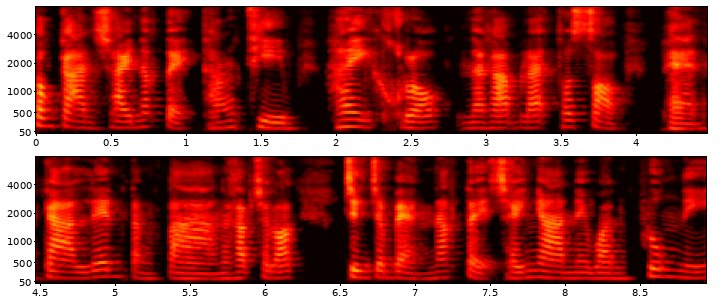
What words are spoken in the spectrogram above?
ต้องการใช้นักเตะทั้งทีมให้ครบนะครับและทดสอบแผนการเล่นต่างๆนะครับชลอตจึงจะแบ่งนักเตะใช้งานในวันพรุ่งนี้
